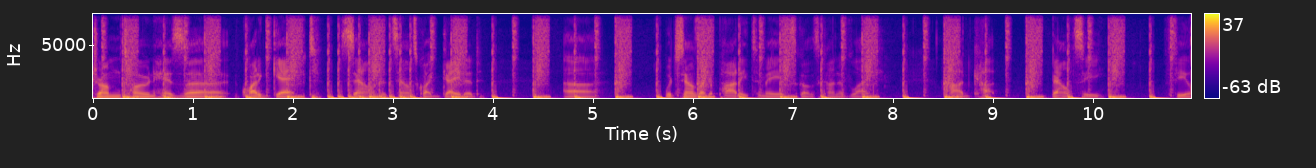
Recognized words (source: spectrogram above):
drum tone has uh, quite a gapped sound. It sounds quite gated, uh, which sounds like a party to me. It's got this kind of like hard cut, bouncy feel.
